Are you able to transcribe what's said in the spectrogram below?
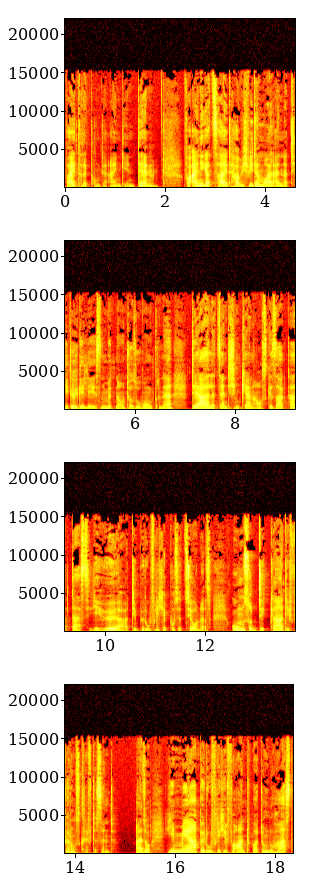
weitere Punkte eingehen, denn vor einiger Zeit habe ich wieder mal einen Artikel gelesen mit einer Untersuchung drinne, der letztendlich im Kern ausgesagt hat, dass je höher die berufliche Position ist, umso dicker die Führungskräfte sind. Also je mehr berufliche Verantwortung du hast,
